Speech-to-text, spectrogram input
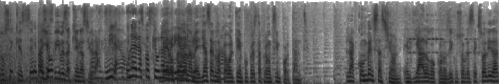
No sé, que sepa Entonces- yo vives aquí en la ciudad. Mira, una de las cosas que uno Pero debería perdóname, decir- ya se nos Ajá. acabó el tiempo, pero esta pregunta es importante. La conversación, el diálogo con los hijos sobre sexualidad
